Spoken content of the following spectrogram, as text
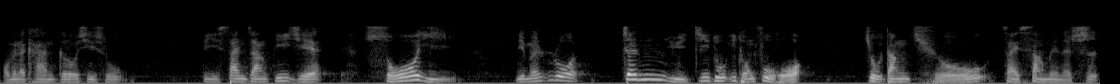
我们来看哥罗西书第三章第一节：所以你们若真与基督一同复活，就当求在上面的事，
